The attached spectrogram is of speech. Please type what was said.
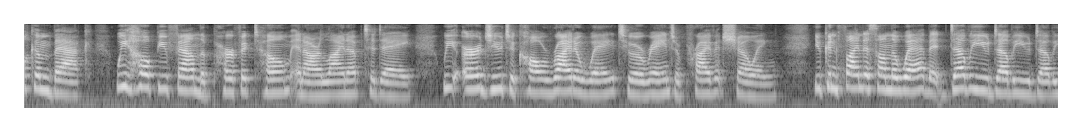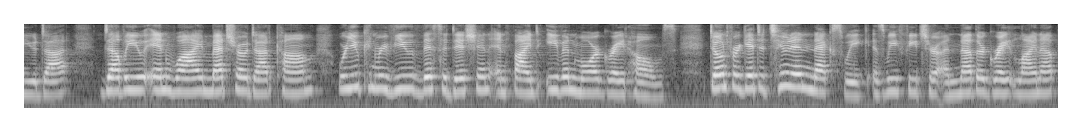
Welcome back. We hope you found the perfect home in our lineup today. We urge you to call right away to arrange a private showing. You can find us on the web at www.wnymetro.com where you can review this edition and find even more great homes. Don't forget to tune in next week as we feature another great lineup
